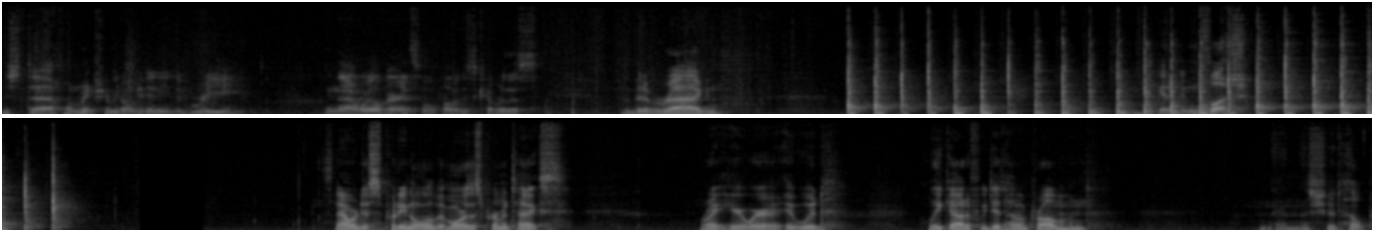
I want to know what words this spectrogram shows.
Just uh, want to make sure we don't get any debris in that oil bearing, so we'll probably just cover this with a bit of a rag and get it good and flush. So now we're just putting a little bit more of this Permatex right here where it would leak out if we did have a problem this should help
